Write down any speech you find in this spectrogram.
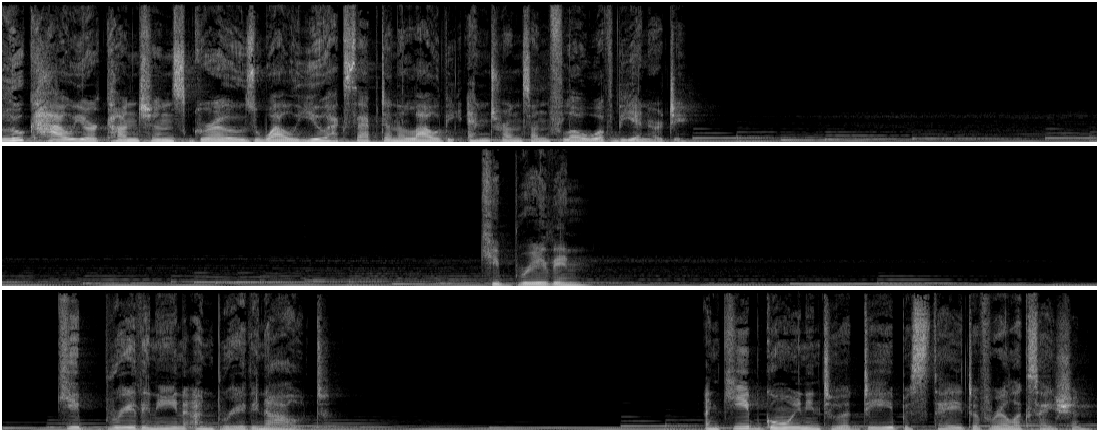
Look how your conscience grows while you accept and allow the entrance and flow of the energy. Keep breathing. Keep breathing in and breathing out. Keep going into a deep state of relaxation.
